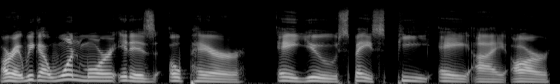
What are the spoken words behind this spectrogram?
All right, we got one more. It is au pair. A U space P A I R.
